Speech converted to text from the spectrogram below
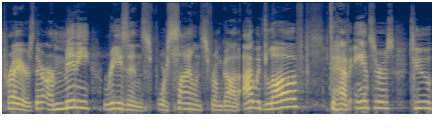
prayers. There are many reasons for silence from God. I would love to have answers to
